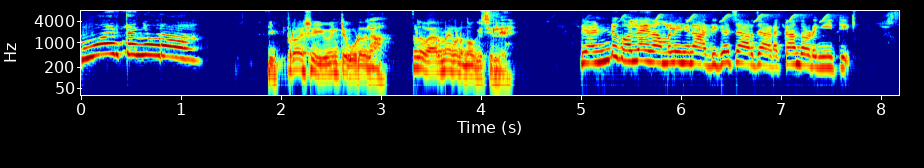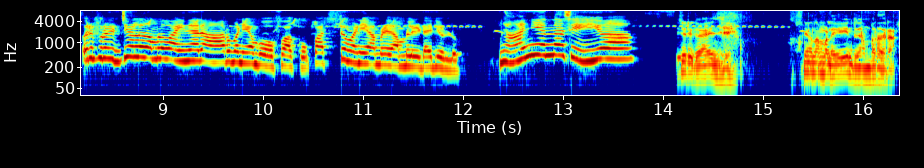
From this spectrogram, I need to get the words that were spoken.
മൂവായിരത്തി അഞ്ഞൂറാ ഇപ്രാവശ്യം യൂണിറ്റ് കൂടുതലാ. നിങ്ങൾ വേറെ കൂടെ നോക്കിച്ചില്ലേ? രണ്ട് കൊല്ലമായി നമ്മളിങ്ങനെ അധിക ചാർജ് അടക്കാൻ തുടങ്ങിയിട്ട്. ഒരു ഫ്രിഡ്ജുകൾ നമ്മൾ വൈകുന്നേരം ആറു മണിയാകുമ്പോൾ ഓഫാക്കും പത്ത് മണിയാകുമ്പോഴേ നമ്മൾ ഇടലുള്ളൂ. ഞാൻ എന്നാ ചെയ്യുക ഒരു കാര്യം ചെയ്യും. ഞാൻ നമ്മൾ എയിന്റെ നമ്പർ തരാം.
